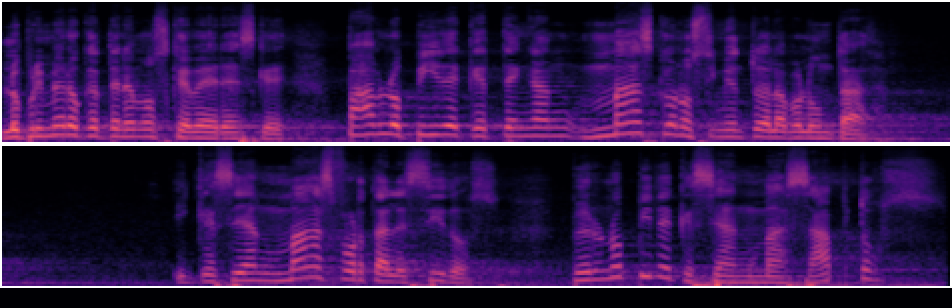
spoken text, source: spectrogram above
Lo primero que tenemos que ver es que Pablo pide que tengan más conocimiento de la voluntad y que sean más fortalecidos pero no pide que sean más aptos.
